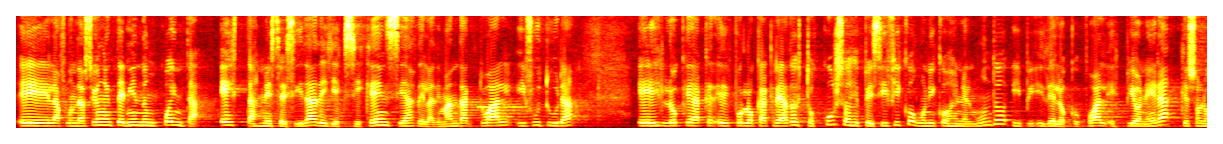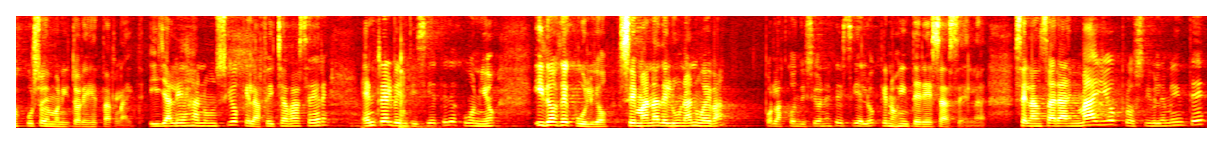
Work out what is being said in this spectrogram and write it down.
Eh, la Fundación, teniendo en cuenta estas necesidades y exigencias de la demanda actual y futura, es lo que eh, por lo que ha creado estos cursos específicos únicos en el mundo y, de lo cual es pionera, que son los cursos de monitores Starlight. Y ya les anuncio que la fecha va a ser entre el 27 de junio y 2 de julio, semana de luna nueva, por las condiciones de cielo que nos interesa hacerla. Se lanzará en mayo, posiblemente,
